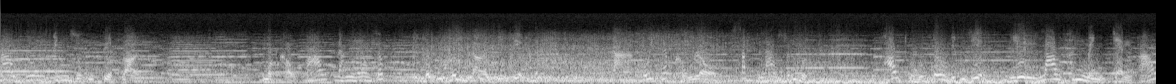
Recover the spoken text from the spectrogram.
bao vây anh dũng tuyệt vời. Một khẩu pháo đang leo dốc bỗng vung lời bị điện cả khối thép khổng lồ sắp lao xuống vực. Pháo thủ tô vĩnh diện liền lao thân mình chèn pháo.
